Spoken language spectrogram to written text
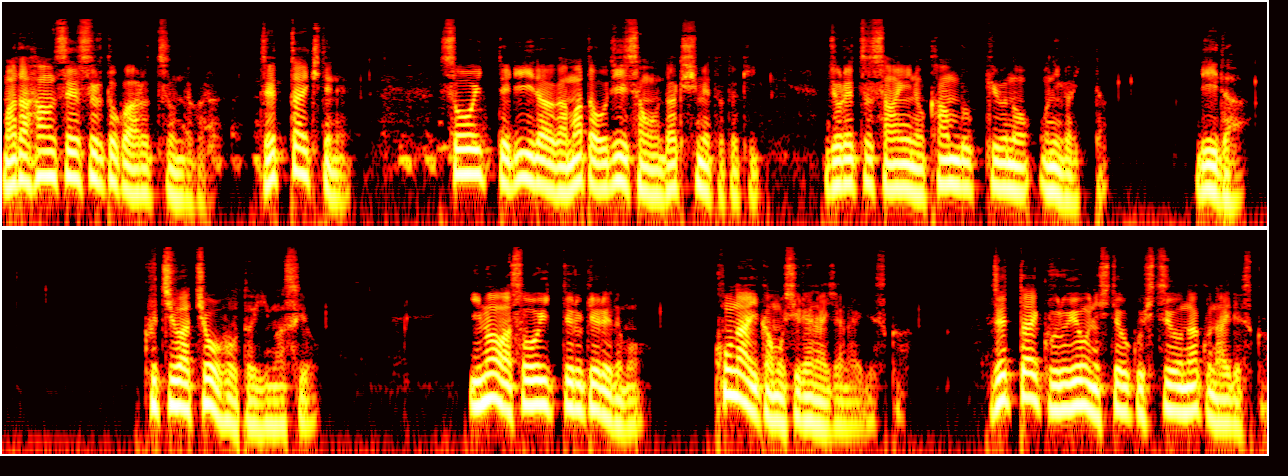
まだ反省するとこあるっつうんだから、絶対来てね。そう言ってリーダーがまたおじいさんを抱きしめたとき、序列3位の幹部級の鬼が言った。リーダー、口は重宝と言いますよ。今はそう言ってるけれども、来ないかもしれないじゃないですか。絶対来るようにしておく必要なくないですか？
